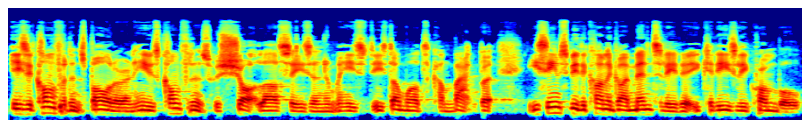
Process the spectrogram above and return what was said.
he's a confidence bowler, and his confidence was shot last season, and he's he's done well to come back. But he seems to be the kind of guy mentally that he could easily crumble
